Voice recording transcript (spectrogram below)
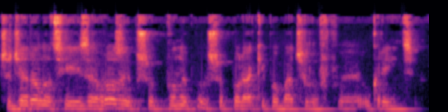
чи джерело цієї загрози, щоб вони щоб поляки побачили в е, українцях.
